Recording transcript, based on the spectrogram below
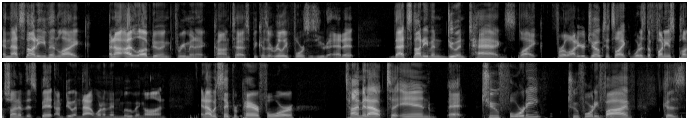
And that's not even like and I, I love doing three minute contests because it really forces you to edit. That's not even doing tags. Like for a lot of your jokes, it's like, what is the funniest punchline of this bit? I'm doing that one and then moving on. And I would say prepare for time it out to end at 240, 245 because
